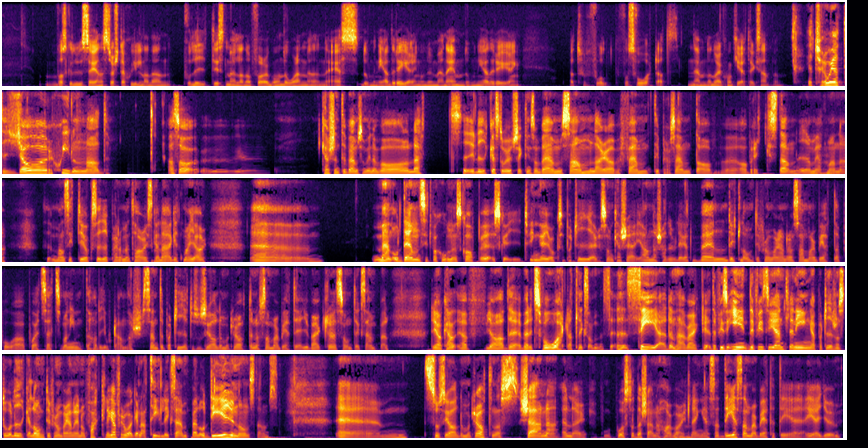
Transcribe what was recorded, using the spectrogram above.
vad skulle du säga är den största skillnaden politiskt mellan de föregående åren med en S-dominerad regering och nu med en M-dominerad regering? Jag tror folk får svårt att nämna några konkreta exempel. Jag tror att det gör skillnad. Alltså, kanske inte vem som vinner valet i lika stor utsträckning som vem samlar över 50 procent av, av riksdagen i och med mm. att man, man sitter ju också i det parlamentariska mm. läget man gör. Uh, men, och den situationen skapar, ska, tvingar ju också partier som kanske annars hade legat väldigt långt ifrån varandra att samarbeta på, på ett sätt som man inte hade gjort annars. Centerpartiet och Socialdemokraternas samarbete är ju verkligen ett sånt exempel. Jag, kan, jag, jag hade väldigt svårt att liksom se den här verkligheten. Det finns, in, det finns egentligen inga partier som står lika långt ifrån varandra i de fackliga frågorna till exempel. Och det är ju någonstans eh, Socialdemokraternas kärna, eller påstådda kärna, har varit mm. länge. Så det samarbetet är, är ju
